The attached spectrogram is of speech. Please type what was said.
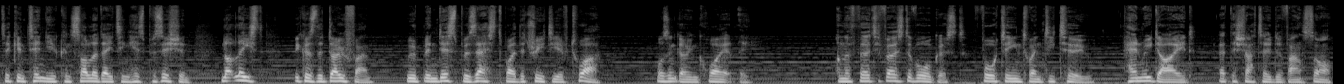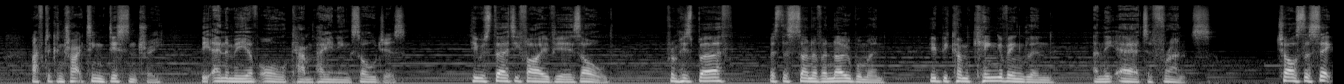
to continue consolidating his position, not least because the Dauphin, who had been dispossessed by the Treaty of Troyes, wasn't going quietly. On the 31st of August 1422, Henry died at the Chateau de Vincennes after contracting dysentery, the enemy of all campaigning soldiers. He was 35 years old. From his birth as the son of a nobleman, he'd become King of England and the heir to France. Charles VI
